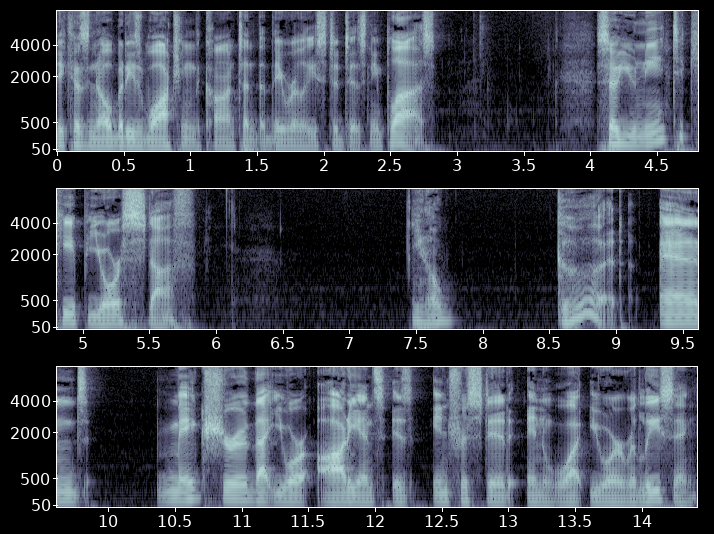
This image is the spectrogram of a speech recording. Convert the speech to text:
because nobody's watching the content that they release to Disney Plus. So you need to keep your stuff, you know, good and make sure that your audience is interested in what you are releasing.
